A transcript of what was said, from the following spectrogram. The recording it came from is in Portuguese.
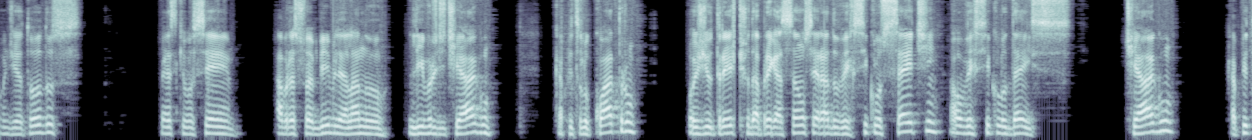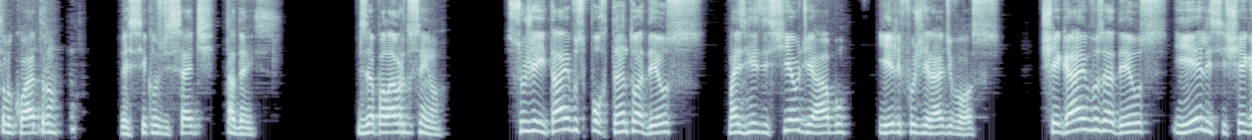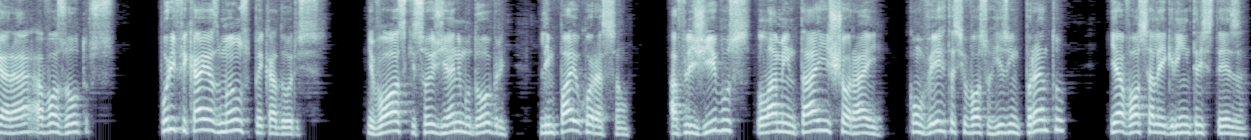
Bom dia a todos. Peço que você abra sua Bíblia lá no livro de Tiago, capítulo 4. Hoje o trecho da pregação será do versículo 7 ao versículo 10. Tiago, capítulo 4, versículos de 7 a 10. Diz a palavra do Senhor: Sujeitai-vos, portanto, a Deus, mas resisti ao diabo, e ele fugirá de vós. Chegai-vos a Deus, e ele se chegará a vós outros. Purificai as mãos, pecadores. E vós, que sois de ânimo dobre, limpai o coração. Afligi-vos, lamentai e chorai. Converta-se o vosso riso em pranto e a vossa alegria em tristeza.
